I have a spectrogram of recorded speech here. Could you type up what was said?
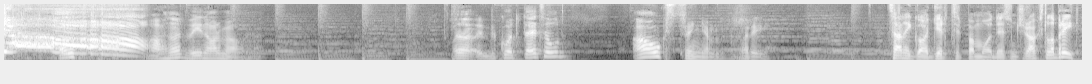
Jā! Oh, nu, bija normāli. Uh, Ko tu teici? Ulu? Augsts viņam arī. Canigo ģirts ir pamodies. Viņš raksta, labrīt,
